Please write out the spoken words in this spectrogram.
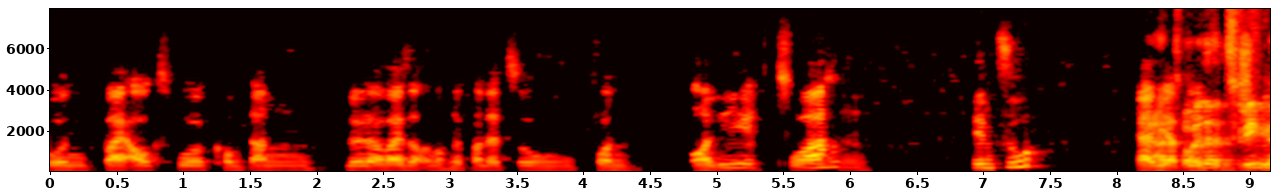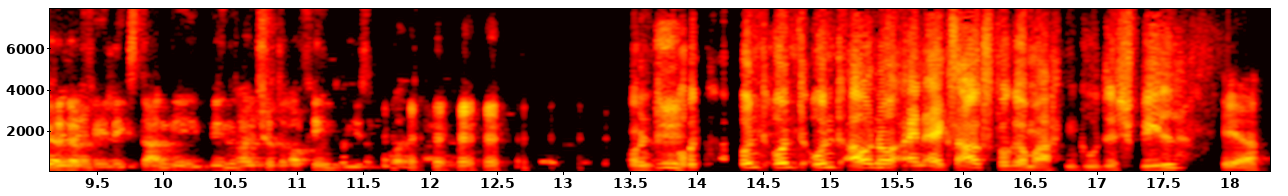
und bei Augsburg kommt dann blöderweise auch noch eine Verletzung von Olli vor ja. hinzu. Ja, ja toller Zwinker, der Felix, danke. Ich bin heute schon darauf hingewiesen worden. und, und, und, und, und auch noch ein Ex-Augsburger macht ein gutes Spiel. Ja,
